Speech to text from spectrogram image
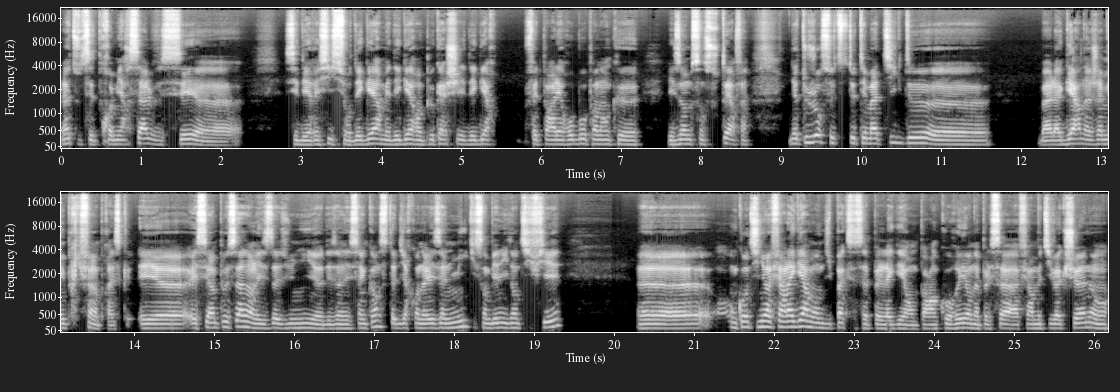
Là toute cette première salve c'est euh, c'est des récits sur des guerres mais des guerres un peu cachées, des guerres faites par les robots pendant que les hommes sont sous terre. Enfin il y a toujours cette, thématique de euh, bah, la guerre n'a jamais pris fin presque. Et, euh, et c'est un peu ça dans les États-Unis euh, des années 50, c'est-à-dire qu'on a les ennemis qui sont bien identifiés. Euh, on continue à faire la guerre, mais on ne dit pas que ça s'appelle la guerre. On part en Corée, on appelle ça affirmative action.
